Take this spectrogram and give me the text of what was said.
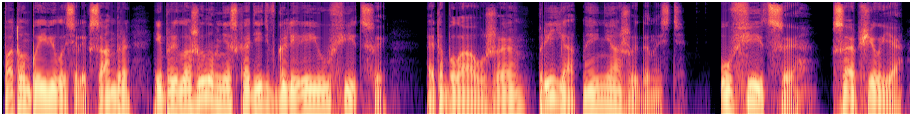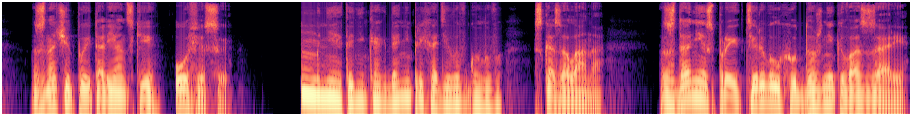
Потом появилась Александра и предложила мне сходить в галерею Уфицы. Это была уже приятная неожиданность. «Уфицы», — сообщил я, — значит по-итальянски «офисы». «Мне это никогда не приходило в голову», — сказала она. Здание спроектировал художник Вазари,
